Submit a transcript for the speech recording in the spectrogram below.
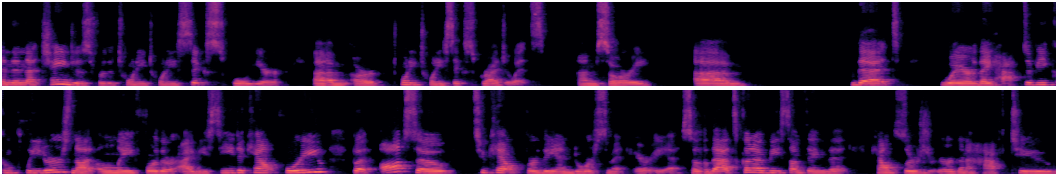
And then that changes for the 2026 school year um, or 2026 graduates. I'm sorry. Um, that where they have to be completers, not only for their IBC to count for you, but also to count for the endorsement area. So that's going to be something that counselors are going to have to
